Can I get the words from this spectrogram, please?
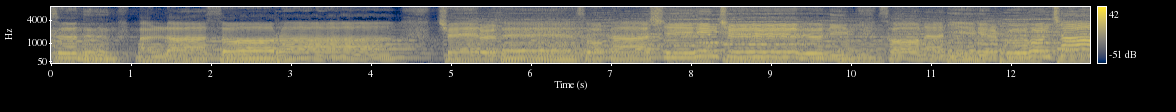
수는 말랐어라. 죄를 대속하신 주님 선한 일꾼 찾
